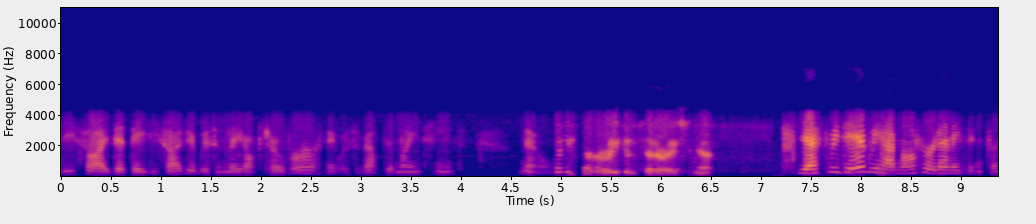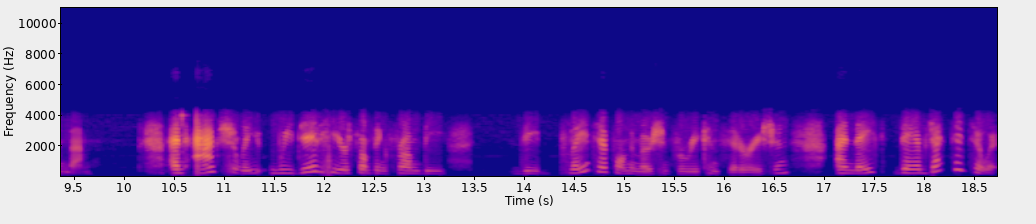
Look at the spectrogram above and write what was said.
decide that they decided it was in late October. I think it was about the 19th. No. Did you have a reconsideration yet? Yes, we did. We have not heard anything from them. And actually, we did hear something from the the plaintiff on the motion for reconsideration, and they they objected to it.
